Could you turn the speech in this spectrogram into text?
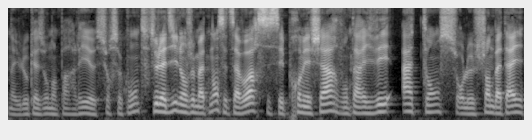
On a eu l'occasion d'en parler sur ce compte. Cela dit, l'enjeu maintenant, c'est de savoir si ces premiers chars vont arriver à temps sur le champ de bataille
